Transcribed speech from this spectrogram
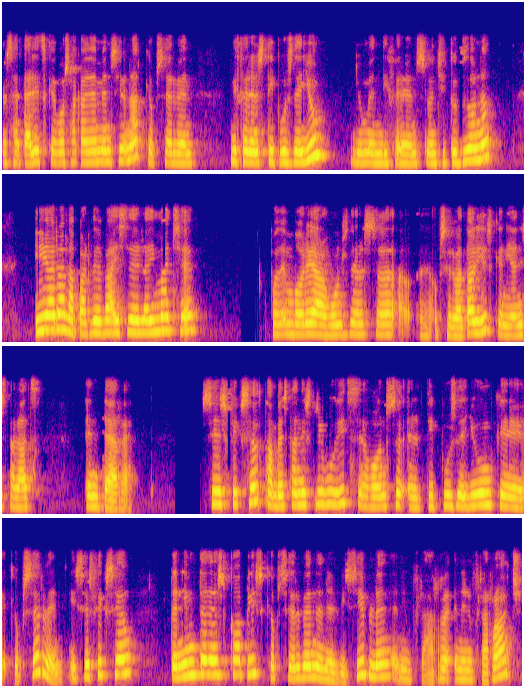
els satèl·lits que vos acabo de mencionar, que observen diferents tipus de llum, llum en diferents longituds d'ona, i ara a la part de baix de la imatge podem veure alguns dels eh, observatoris que n'hi ha instal·lats en terra. Si es fixeu, també estan distribuïts segons el tipus de llum que, que observen. I si es fixeu, tenim telescopis que observen en el visible, en, infra, en infraroig,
